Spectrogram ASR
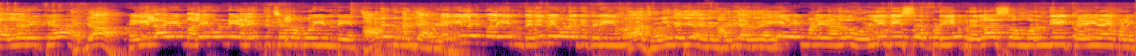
வல்லருக்க ஐயா. கைலாய மலை உன்னை அழைத்து செல்ல போகின்றேன். கைலை மலையின் பெருமை உனக்கு தெரியுமா? சொல்லுங்க ஐயா எனக்கு தெரியாது கைலை மலையானது ஒளி வீசக்கூடிய பிரகாசம் பொருந்திய கைலாய மலை.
